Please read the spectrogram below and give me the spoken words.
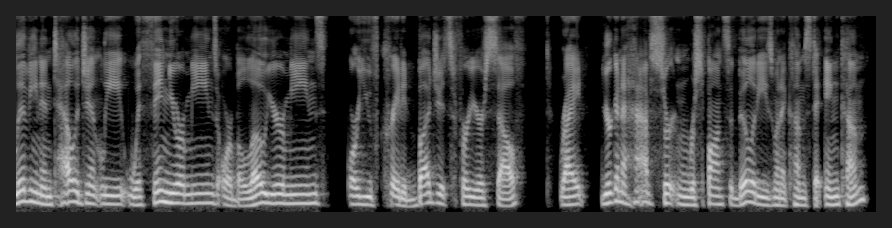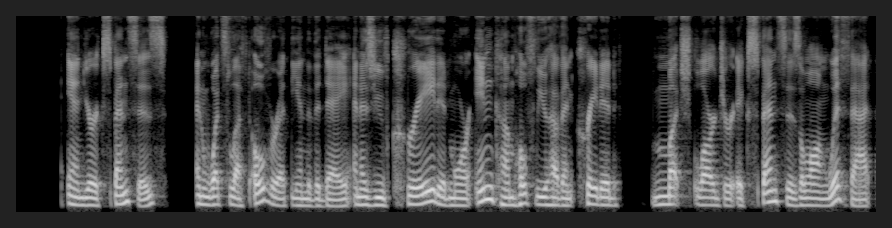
living intelligently within your means or below your means, or you've created budgets for yourself, right? You're going to have certain responsibilities when it comes to income and your expenses and what's left over at the end of the day. And as you've created more income, hopefully you haven't created much larger expenses along with that.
